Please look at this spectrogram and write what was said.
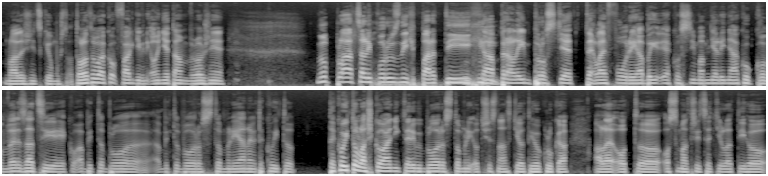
mládežnického mužstva. Tohle to bylo jako fakt divný. Oni je tam vložně no plácali po různých partích a brali jim prostě telefony, aby jako s nima měli nějakou konverzaci, jako aby to bylo, aby to bylo roztomilý, já nevím, takový to takový to laškování, které by bylo rostomlý od 16 letého kluka, ale od uh, 38 letého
